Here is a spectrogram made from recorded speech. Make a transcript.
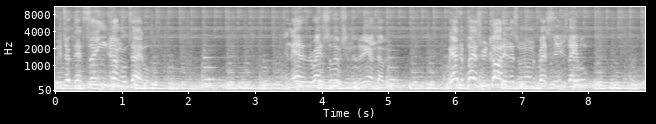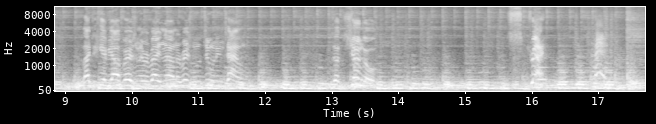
we took that same jungle title and added the right solution to the end of it. We had the pleasure of recording this one on the Prestige label. I'd like to give y'all a version of it right now in the original tune entitled The Jungle Strut. Hey!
